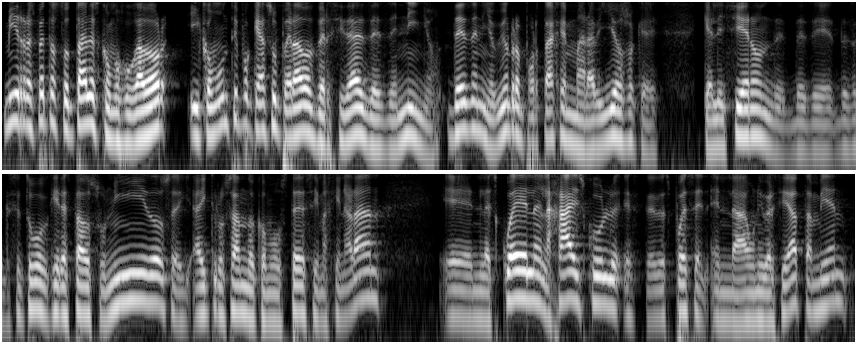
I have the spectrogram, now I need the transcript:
Mis respetos totales como jugador y como un tipo que ha superado adversidades desde niño. Desde niño. Vi un reportaje maravilloso que, que le hicieron desde, desde que se tuvo que ir a Estados Unidos, eh, ahí cruzando como ustedes se imaginarán en la escuela, en la high school, este, después en, la universidad también.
